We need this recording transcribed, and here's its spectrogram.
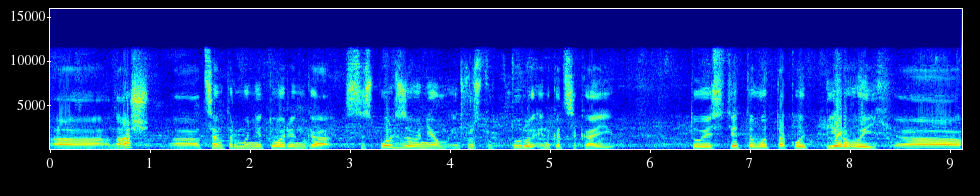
а, наш а, центр мониторинга с использованием инфраструктуры НКЦКИ. То есть это вот такой первый э,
